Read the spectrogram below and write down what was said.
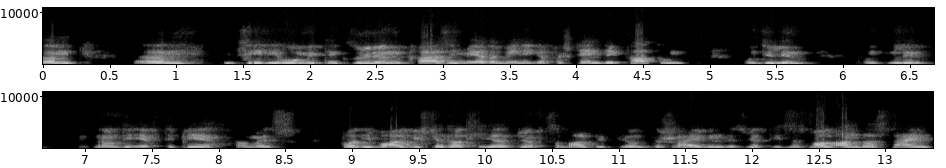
ähm, ähm, die CDU mit den Grünen quasi mehr oder weniger verständigt hat und, und die Lind und Lindner und die FDP damals vor die Wahl gestellt hat, hier dürft ihr mal bitte unterschreiben. Das wird dieses Mal anders sein.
